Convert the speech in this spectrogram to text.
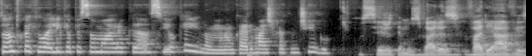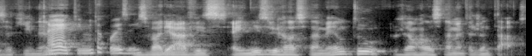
tanto com aquilo ali que a pessoa uma hora cansa e ok, não, não quero mais ficar contigo. Ou seja, temos várias variáveis aqui, né? É, tem muita coisa aí. As variáveis é início de relacionamento, já é um relacionamento adiantado.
